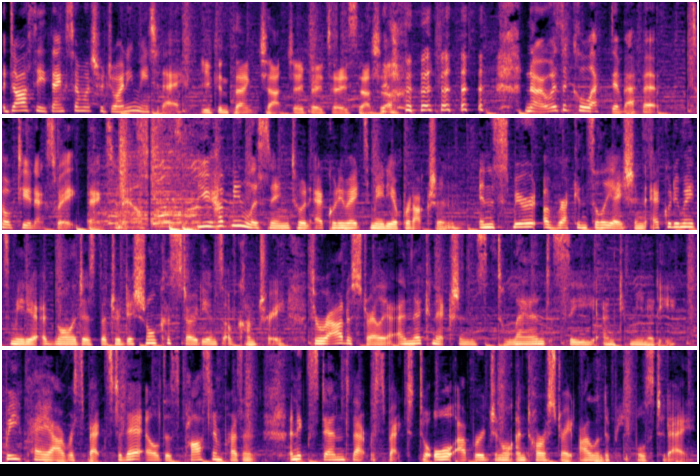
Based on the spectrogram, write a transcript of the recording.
Darcy, thanks so much for joining me today. You can thank ChatGPT, Sascha. no, it was a collective effort. Talk to you next week. Thanks for now. You have been listening to an Equity Mates Media production. In the spirit of reconciliation, Equity Mates Media acknowledges the traditional custodians of country throughout Australia and their connections to land, sea, and community. We pay our respects to their elders, past and present, and extend that respect to all Aboriginal and Torres Strait Islander peoples today.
